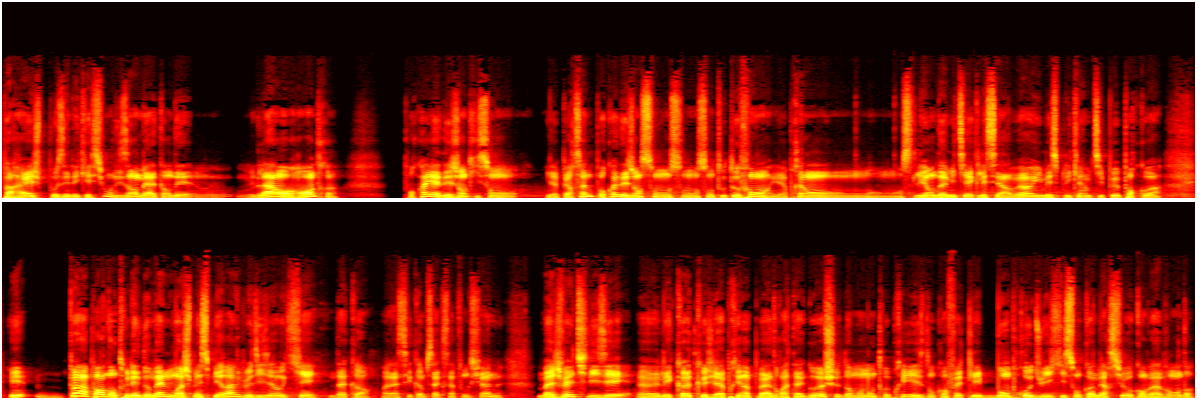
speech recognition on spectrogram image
pareil je posais des questions en disant mais attendez euh, là on rentre, pourquoi il y a des gens qui sont il y a personne. Pourquoi des gens sont, sont, sont tout au fond? Et après, en, se liant d'amitié avec les serveurs, ils m'expliquaient un petit peu pourquoi. Et peu importe dans tous les domaines, moi je m'inspirais, je me disais, ok, d'accord, voilà, c'est comme ça que ça fonctionne. Bah, je vais utiliser euh, les codes que j'ai appris un peu à droite à gauche dans mon entreprise. Donc en fait, les bons produits qui sont commerciaux qu'on va vendre,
